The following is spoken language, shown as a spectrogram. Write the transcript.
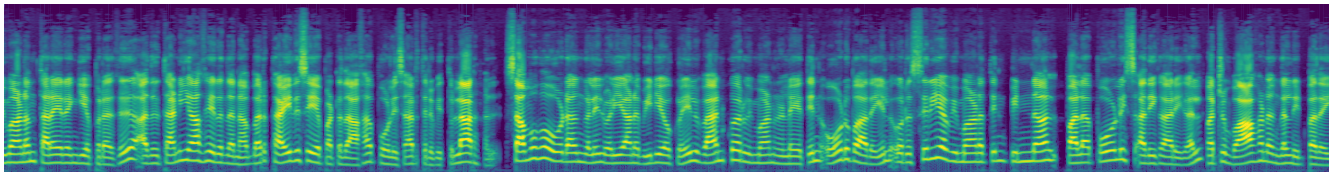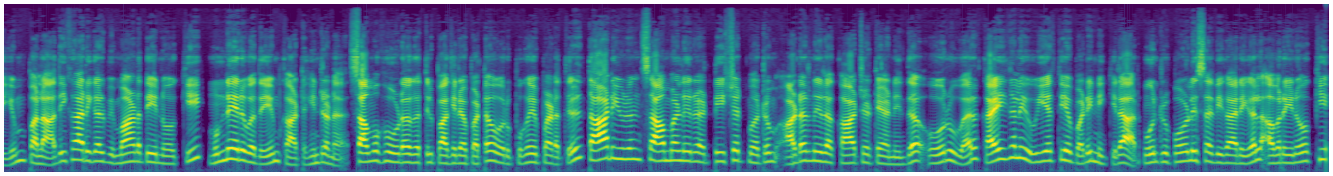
விமானம் தரையிறங்கிய பிறகு அது தனியாக இருந்த நபர் கைது செய்யப்பட்டதாக போலீசார் தெரிவித்துள்ளார்கள். சமூக ஊடகங்களில் வெளியான வீடியோ வீடியோக்களில் வான்கூர் விமான நிலையத்தின் ஓடுபாதையில் ஒரு சிறிய விமானத்தின் பின்னால் பல போலீஸ் அதிகாரிகள் மற்றும் வாகனங்கள் நிற்பதையும் பல அதிகாரிகள் விமானத்தை நோக்கி முன்னேறுவதையும் காட்டுகின்றன. சமூக ஊடகத்தில் பகிரப்பட்ட ஒரு புகைப்படத்தில் தாடியுடன் சாம்பல் நிற டிஷர்ட் மற்றும் அடர் நிற காற்றட்டை அணிந்த ஒருவர் கைகளை உயர்த்தியபடி நிற்கிறார். மூன்று போலீஸ் அதிகாரிகள் அவரை நோக்கி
